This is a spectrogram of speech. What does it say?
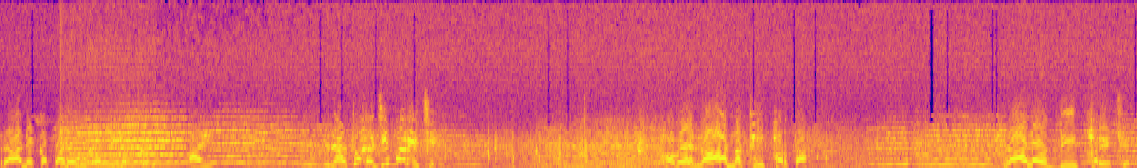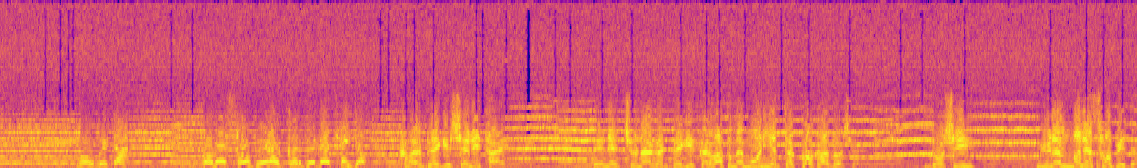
રાને કપાળે રૂડે તિલક કરો. આઈ રા તો હજી ફરે છે. હવે રા નથી ફરતા. રાનો દી ફરે છે. વહુ બેટા તમે સૌ ભેળા ઘર ભેગા થઈ જાઓ. ઘર ભેગી શેની થાય? તેને જુનાગઢ ભેગી કરવા તો મેં મોણીએ ધક્કો ખાધો છે. દોશી મિણલ મને સોંપી દે.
